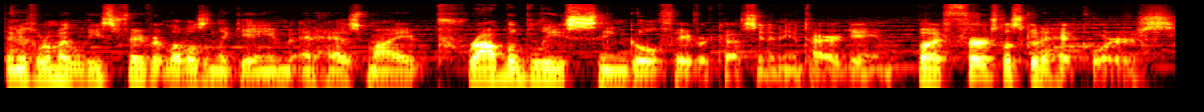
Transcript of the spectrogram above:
then it's one of my least favorite levels in the game and has my probably single favorite cutscene in the entire game. But first, let's go to headquarters.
